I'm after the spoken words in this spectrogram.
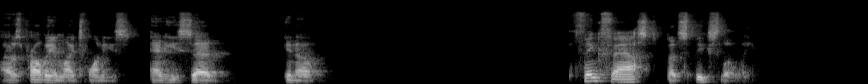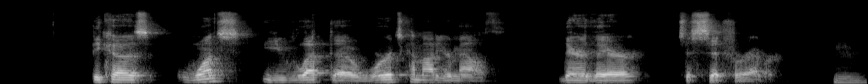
i was probably in my 20s and he said you know think fast, but speak slowly. Because once you let the words come out of your mouth, they're there to sit forever. Mm.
